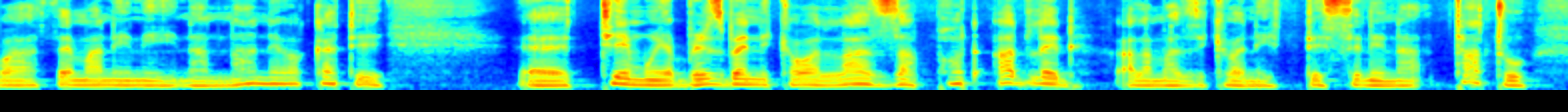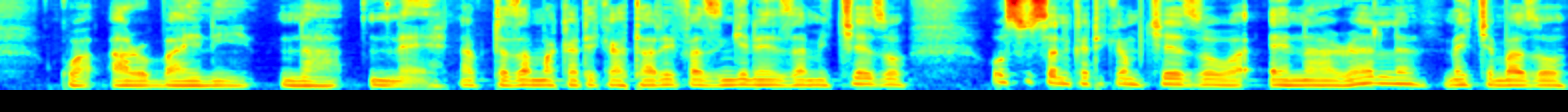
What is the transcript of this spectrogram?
kwa themanini na nane wakati eh, timu ya Brisbane ikawalaza Port Adelaide alama zikiwa ni tisini na tatu kwa arobaini na. Na kutazama katika taarifa zingine za michezo, hususan katika mchezo wa NRL, mechi ambazo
